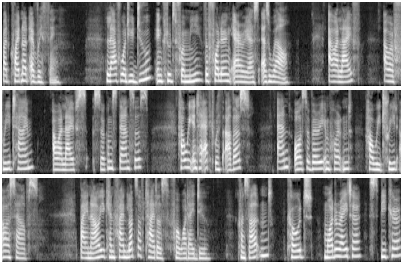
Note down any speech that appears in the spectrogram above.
but quite not everything. Love what you do includes for me the following areas as well our life, our free time, our life's circumstances, how we interact with others, and also very important, how we treat ourselves. By now, you can find lots of titles for what I do consultant, coach, moderator, speaker,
